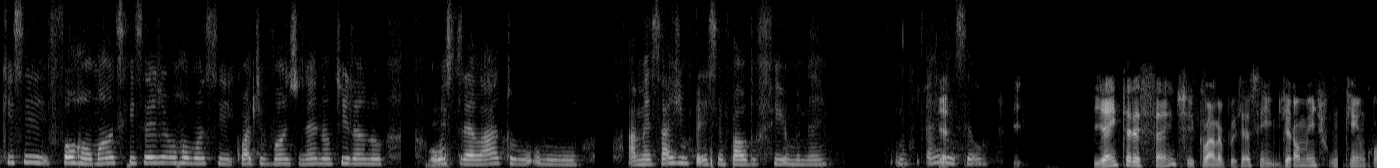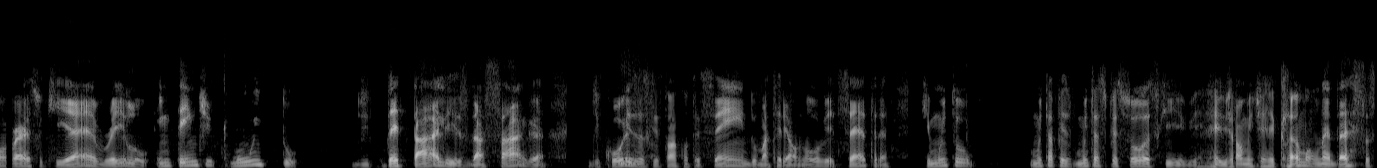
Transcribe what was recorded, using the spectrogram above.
que se for romance, que seja um romance coadjuvante, né? Não tirando o Boa. estrelato, o, a mensagem principal do filme, né? É É. isso. Eu, E é interessante, claro, porque assim, geralmente com quem eu converso que é Raylo entende muito de detalhes da saga, de coisas que estão acontecendo, material novo, etc. Que muito, muita, muitas pessoas que geralmente reclamam, né, dessas,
